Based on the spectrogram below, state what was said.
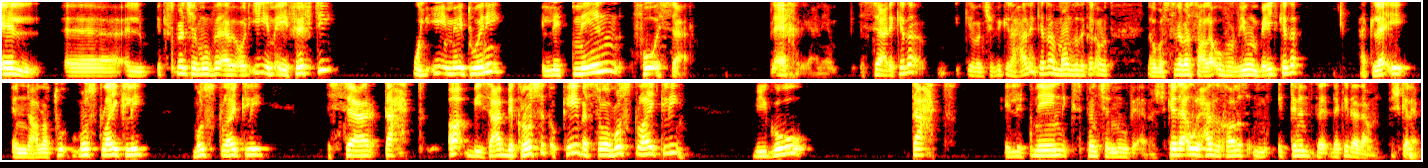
ال ال exponential move أو ال EMA 50 وال EMA 20 الاثنين فوق السعر. الآخر يعني السعر كده كده شايفين كده حالا كده المنظر ده كده لو بصينا بس على overview من بعيد كده هتلاقي إن على طول most likely most likely السعر تحت آه ساعات بي crossed okay بس هو most likely بي go تحت الاثنين exponential move average كده أول حاجة خالص الترند ده, ده كده down مفيش كلام.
